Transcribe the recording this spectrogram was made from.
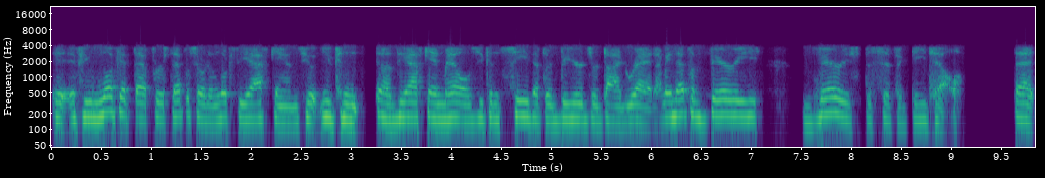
If you look at that first episode and look at the Afghans, you, you can uh, the Afghan males, you can see that their beards are dyed red. I mean, that's a very very specific detail that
